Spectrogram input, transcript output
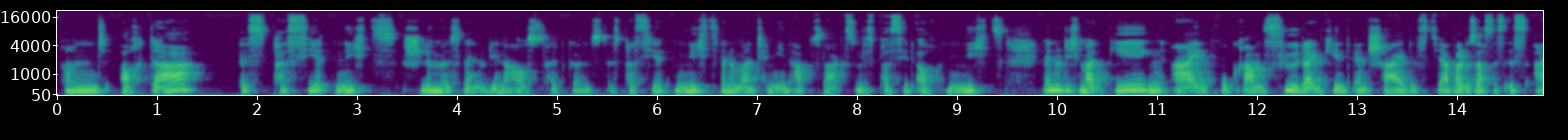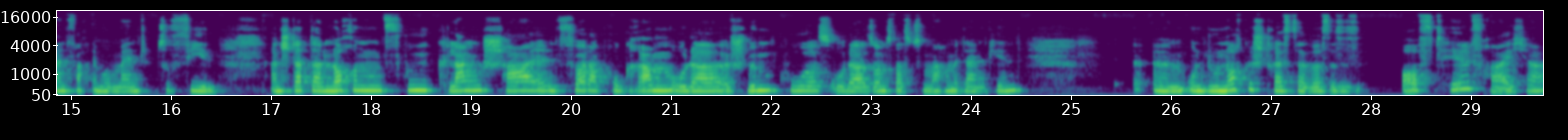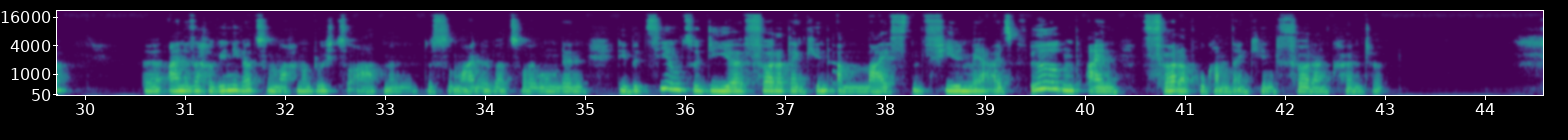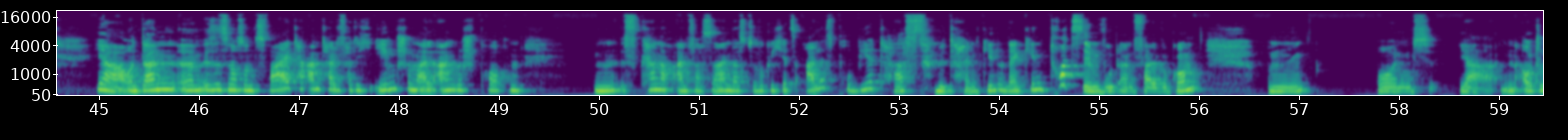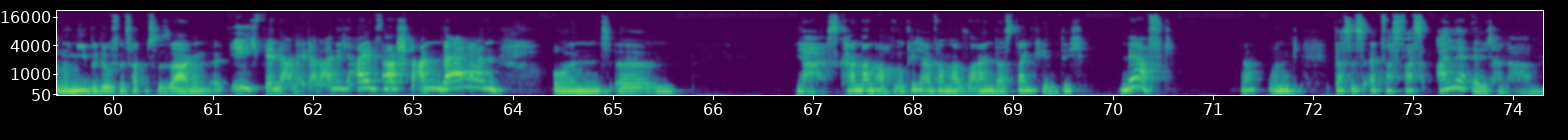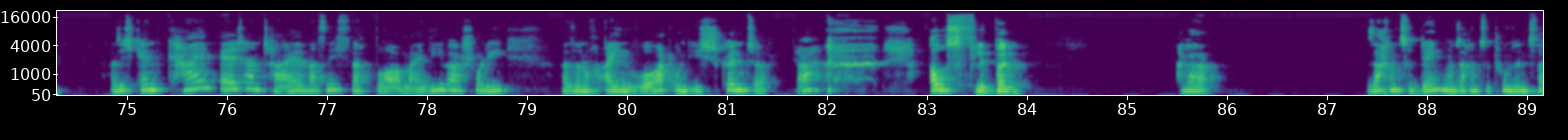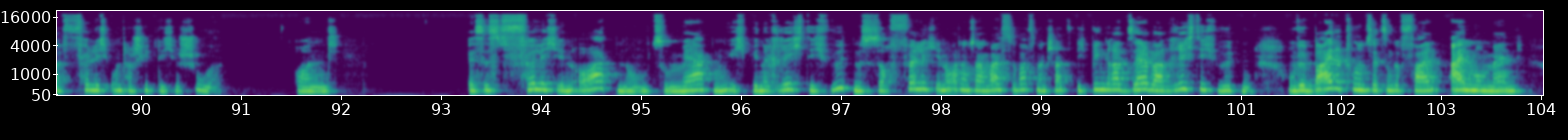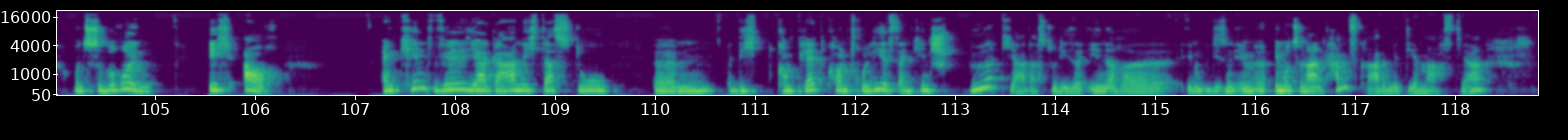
Und auch da, es passiert nichts Schlimmes, wenn du dir eine Auszeit gönnst. Es passiert nichts, wenn du mal einen Termin absagst. Und es passiert auch nichts, wenn du dich mal gegen ein Programm für dein Kind entscheidest. Ja, weil du sagst, es ist einfach im Moment zu viel. Anstatt dann noch ein Frühklangschalen, Förderprogramm oder Schwimmkurs oder sonst was zu machen mit deinem Kind ähm, und du noch gestresster wirst, ist es oft hilfreicher, eine Sache weniger zu machen und durchzuatmen. Das ist so meine Überzeugung, denn die Beziehung zu dir fördert dein Kind am meisten, viel mehr als irgendein Förderprogramm dein Kind fördern könnte. Ja, und dann ähm, ist es noch so ein zweiter Anteil, das hatte ich eben schon mal angesprochen. Hm, es kann auch einfach sein, dass du wirklich jetzt alles probiert hast mit deinem Kind und dein Kind trotzdem Wutanfall bekommt. Hm, und ja, ein Autonomiebedürfnis hatten zu sagen, ich bin damit aber nicht einverstanden. Und ähm, ja, es kann dann auch wirklich einfach mal sein, dass dein Kind dich nervt. Ja? Und das ist etwas, was alle Eltern haben. Also ich kenne kein Elternteil, was nicht sagt, boah, mein lieber Scholli, also noch ein Wort und ich könnte, ja, ausflippen. Aber Sachen zu denken und Sachen zu tun sind zwei völlig unterschiedliche Schuhe. Und es ist völlig in Ordnung zu merken, ich bin richtig wütend. Es ist auch völlig in Ordnung zu sagen, weißt du was, mein Schatz, ich bin gerade selber richtig wütend. Und wir beide tun uns jetzt einen Gefallen, einen Moment, uns zu beruhigen. Ich auch. Ein Kind will ja gar nicht, dass du ähm, dich komplett kontrollierst. Ein Kind spürt ja, dass du diese innere, diesen emotionalen Kampf gerade mit dir machst, ja.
